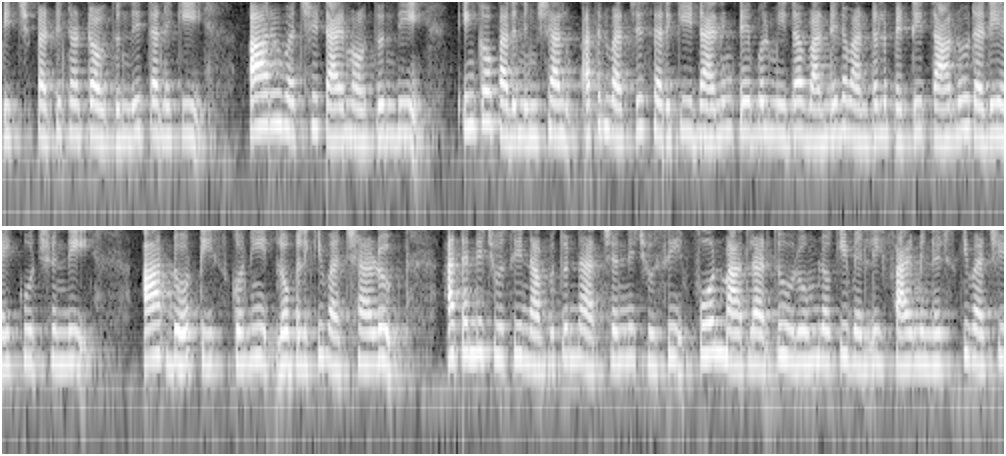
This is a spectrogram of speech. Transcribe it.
పిచ్చి పట్టినట్టు అవుతుంది. తనకి ఆరు వచ్చే టైం అవుతుంది. ఇంకో పది నిమిషాలు. అతను వచ్చేసరికి డైనింగ్ టేబుల్ మీద వండిన వంటలు పెట్టి తాను రెడీ అయి కూర్చుంది. ఆ డోర్ తీసుకొని లోపలికి వచ్చాడు. అతన్ని చూసి నవ్వుతున్న అర్చన్ని చూసి ఫోన్ మాట్లాడుతూ రూమ్లోకి వెళ్ళి ఫైవ్ మినిట్స్కి వచ్చి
